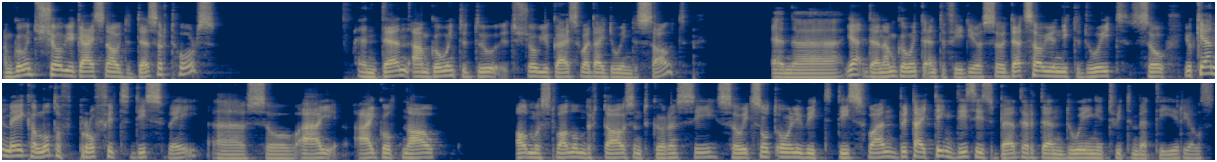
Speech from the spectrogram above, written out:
I'm going to show you guys now the desert horse. And then I'm going to do to show you guys what I do in the south. And uh, yeah, then I'm going to end the video. So that's how you need to do it. So you can make a lot of profit this way. Uh, so I I got now almost 100,000 currency. So it's not only with this one, but I think this is better than doing it with materials.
